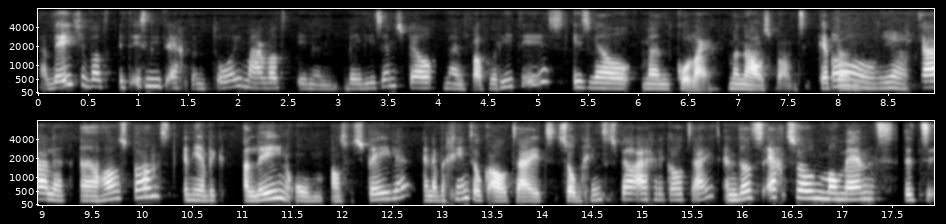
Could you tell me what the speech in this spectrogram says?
ja, weet je wat? Het is niet echt een toy, maar wat in een BDSM-spel mijn favoriet is, is wel mijn collar, mijn halsband. Ik heb een Oh ja. metalen eh, halsband en die heb ik alleen om als we spelen. En dat begint ook altijd, zo begint het spel eigenlijk altijd. En dat is echt zo'n moment. Dat,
